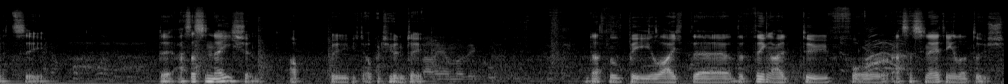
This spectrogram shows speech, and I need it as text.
let's see. The assassination op opportunity. That will be like the the thing I do for assassinating Latouche.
